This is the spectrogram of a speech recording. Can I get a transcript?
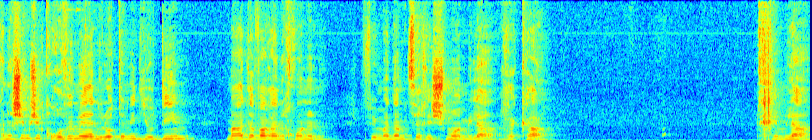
אנשים שקרובים אלינו לא תמיד יודעים מה הדבר הנכון לנו. לפעמים אדם צריך לשמוע מילה רכה, חמלה,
